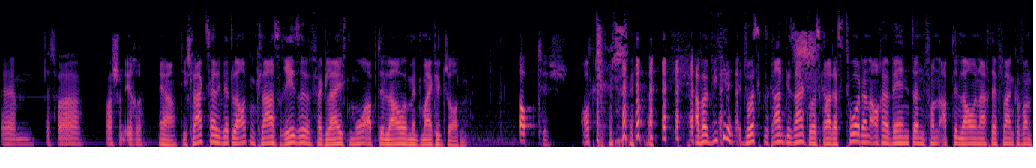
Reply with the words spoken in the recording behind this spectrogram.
Ähm, das war, war schon irre. Ja, die Schlagzeile wird lauten, Klaas Rehse vergleicht Mo Abdelaue mit Michael Jordan. Optisch Optisch. Aber wie viel, du hast gerade gesagt, du hast gerade das Tor dann auch erwähnt, dann von Abdelau nach der Flanke von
